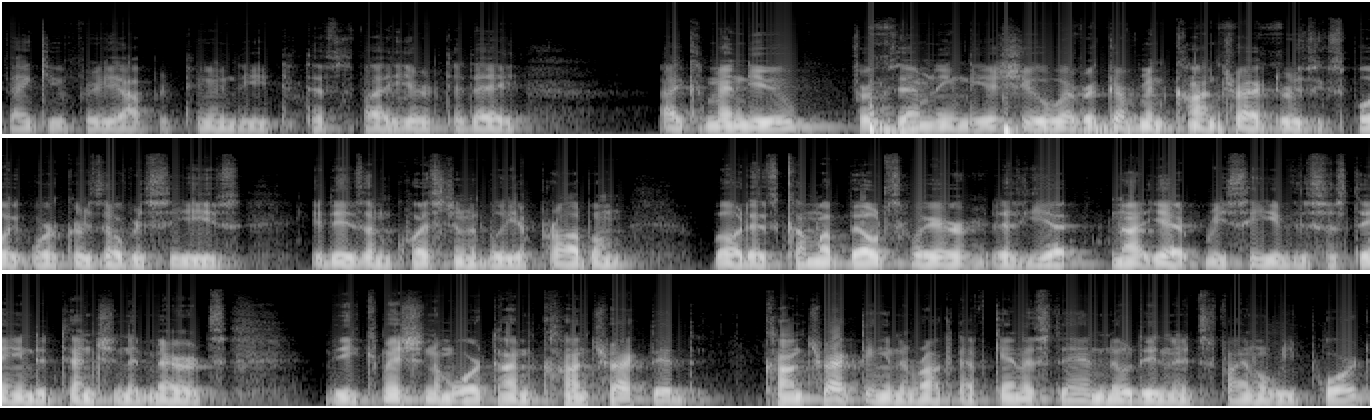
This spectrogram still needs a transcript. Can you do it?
thank you for the opportunity to testify here today. I commend you for examining the issue of whether government contractors exploit workers overseas. It is unquestionably a problem, but has come up elsewhere. It has yet not yet received the sustained attention it merits. The Commission on Wartime Contracted Contracting in Iraq and Afghanistan noted in its final report,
